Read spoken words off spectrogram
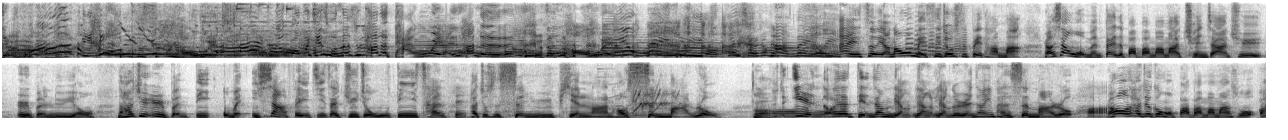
讲话，里面 都是生蚝味，我都搞不清楚那的痰味还是他的 生蚝味。没有魅力哦，看起来就没有魅力。爱这样，然后我每次就是被他骂。然后像我们带着爸爸妈妈全家去日本旅游，然后去日本第我们一下飞机在居酒屋第一餐，他就是生鱼片啦，然后生马肉，就一人都要点这样两两两个人这样一盘生马肉，然后他就跟我爸爸妈妈说啊，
